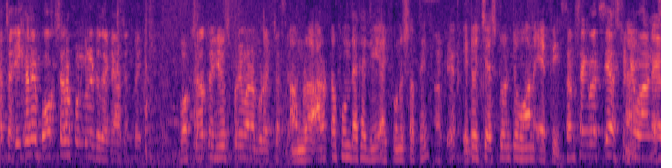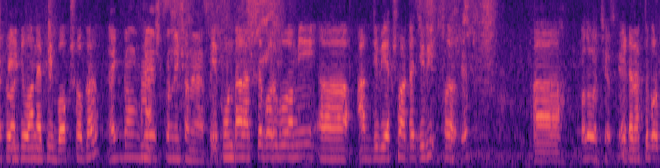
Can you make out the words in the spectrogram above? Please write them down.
আচ্ছা এখানে বক্স ছাড়া ফোনগুলো একটু দেখে আসেন ভাই। আমরা ফোন দেখাই দিই আইফোনের সাথে। এটা হচ্ছে S twenty one FE Samsung Galaxy S twenty one FE box সকার একদম। কন্ডিশনে আছে। এই ফোনটা রাখতে পারব আমি আট জিবি একশো আঠাশ জিবি. কত পাচ্ছি আজকে? এটা রাখতে পারব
